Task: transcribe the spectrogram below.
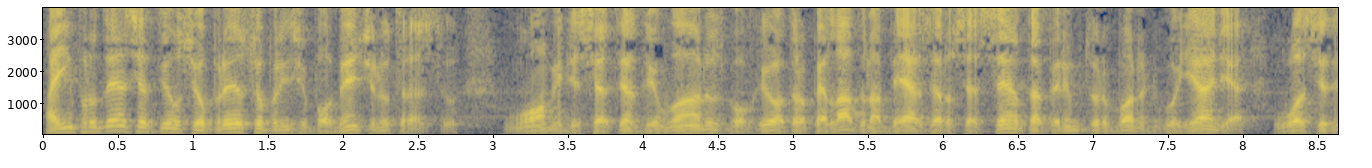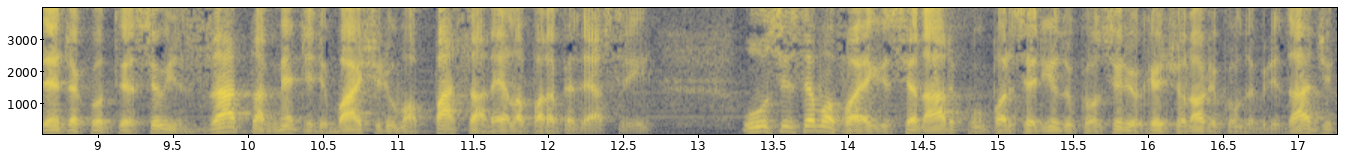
A imprudência tem o seu preço, principalmente no trânsito. Um homem de 71 anos morreu atropelado na BR-060, perímetro urbano de Goiânia. O acidente aconteceu exatamente debaixo de uma passarela para pedestre. O sistema FAEG Senar, com parceria do Conselho Regional de Contabilidade,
